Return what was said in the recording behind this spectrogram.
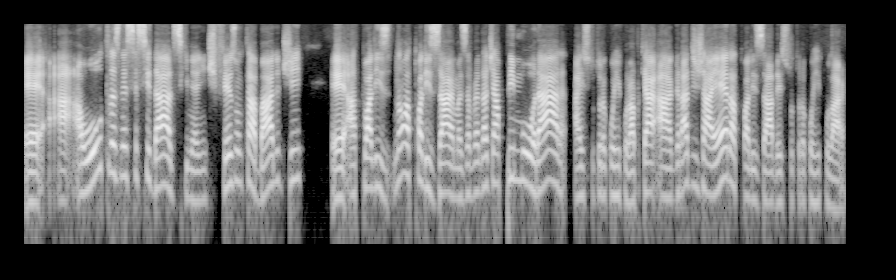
é, há, há outras necessidades, que né, a gente fez um trabalho de é, atualizar, não atualizar, mas na verdade aprimorar a estrutura curricular, porque a, a grade já era atualizada, a estrutura curricular.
